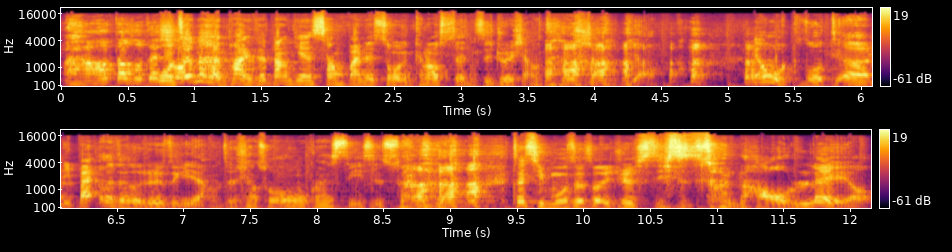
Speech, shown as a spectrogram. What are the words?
啊，然后到时候再我真的很怕你在当天上班的时候，你看到绳子就会想要自己上吊。因为我我呃礼拜二的时候就是这个样子，就想说哦，我刚才死一死算了，在骑摩托车的时候也觉得死一死算了，好累哦。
